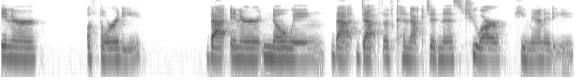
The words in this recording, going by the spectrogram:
inner authority that inner knowing, that depth of connectedness to our humanity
